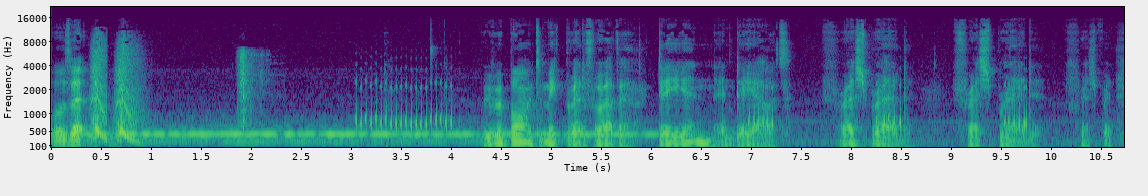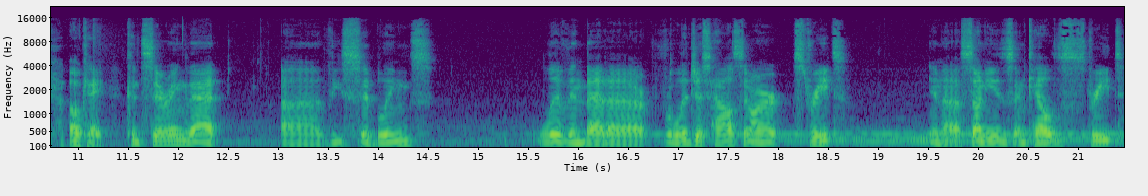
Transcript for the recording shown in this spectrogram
was that? We were born to make bread forever, day in and day out. Fresh bread, fresh bread, fresh bread. Okay, considering that uh, these siblings live in that uh, religious house in our street, in uh, Sunny's and Kel's street,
